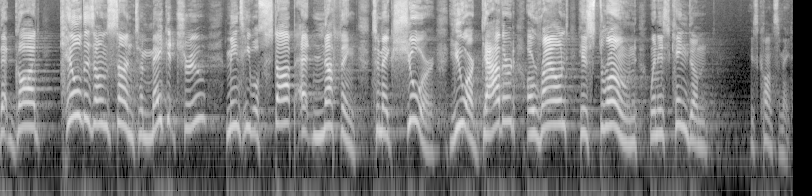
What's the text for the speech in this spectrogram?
that God killed his own son to make it true means he will stop at nothing to make sure you are gathered around his throne when his kingdom is consummated.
